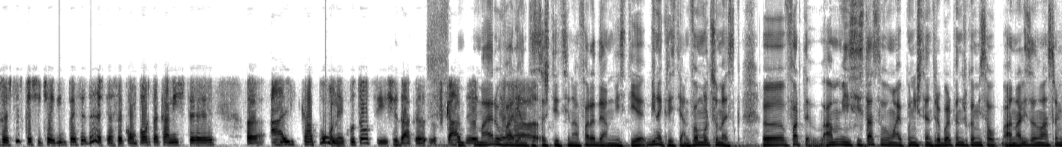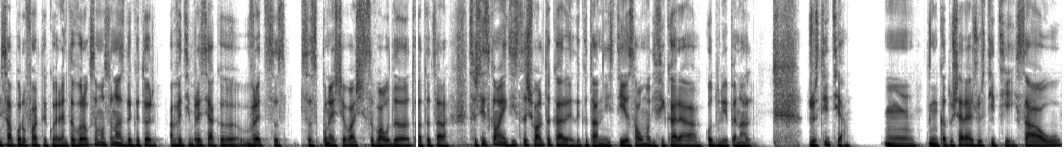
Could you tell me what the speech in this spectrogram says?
să știți că și cei din PSD ăștia se comportă ca niște uh, ali capone cu toții și dacă scade... Mai are o variantă, să știți, în afară de amnistie. Bine, Cristian, vă mulțumesc. Uh, foarte, am insistat să vă mai pun niște întrebări pentru că mi s-au, analiza noastră mi s-a părut foarte coerentă. Vă rog să mă sunați de câte ori aveți impresia că vreți să, să spuneți ceva și să vă audă toată țara. Să știți că mai există și o altă care decât amnistie sau modificarea codului penal. Justiția Mm, încătușarea justiției sau,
